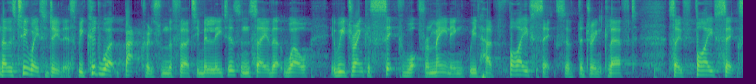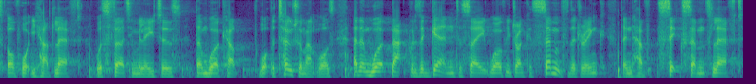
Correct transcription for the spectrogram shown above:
Now there's two ways to do this. We could work backwards from the 30 millilitres and say that, well, if we drank a sixth of what's remaining, we'd have five sixths of the drink left. So five sixths of what you had left was 30 millilitres, then work out what the total amount was, and then work backwards again to say, well, if we drank a seventh of the drink, then have six sevenths left.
